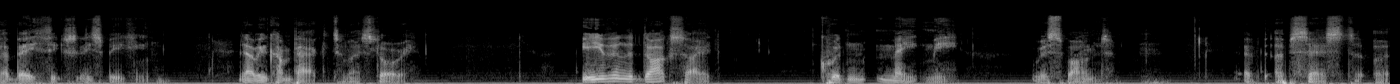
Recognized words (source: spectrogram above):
Uh, basically speaking. Now we come back to my story. Even the dark side couldn't make me respond. obsessed or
